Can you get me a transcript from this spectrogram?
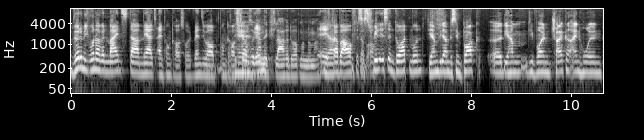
würde mich wundern, wenn Mainz da mehr als einen Punkt rausholt, wenn sie überhaupt einen Punkt Ich rausholen. glaube sogar eine klare Dortmund-Nummer. ich Ja, glaube auch, ich das glaube ist- auch. Spiel ist in Dortmund. Die haben wieder ein bisschen Bock, äh, die haben, die wollen Schalke einholen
